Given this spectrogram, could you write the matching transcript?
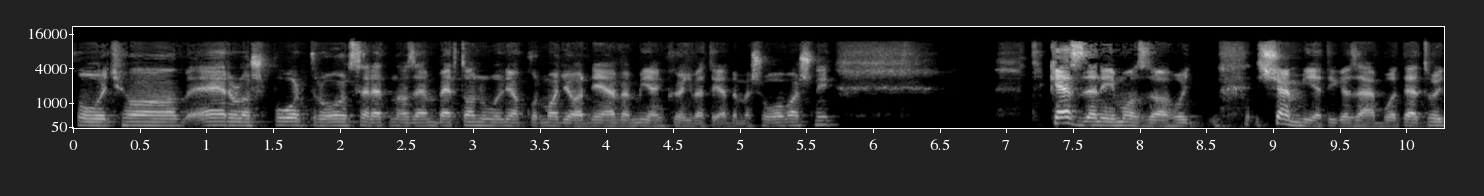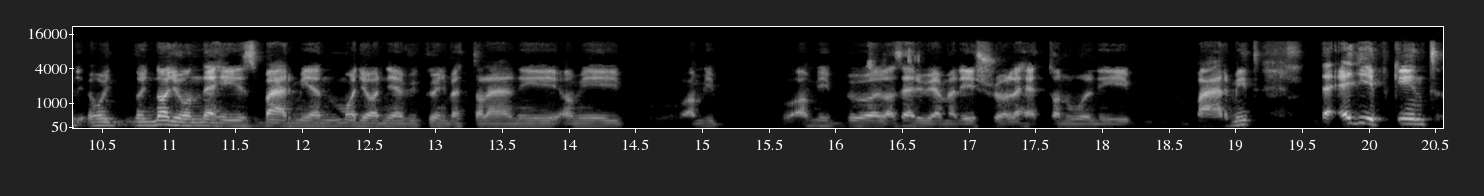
hogyha erről a sportról szeretne az ember tanulni, akkor magyar nyelven milyen könyvet érdemes olvasni. Kezdeném azzal, hogy semmiet igazából, tehát hogy, hogy, hogy nagyon nehéz bármilyen magyar nyelvű könyvet találni, ami, ami, amiből az erőemelésről lehet tanulni bármit, de egyébként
